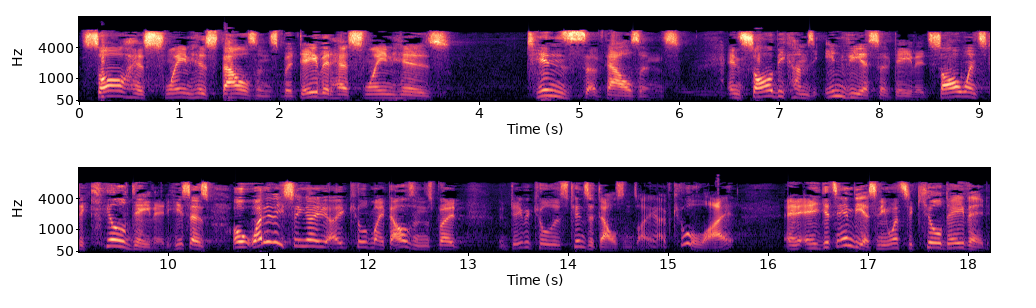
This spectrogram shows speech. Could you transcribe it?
Saul has slain his thousands, but David has slain his tens of thousands. And Saul becomes envious of David. Saul wants to kill David. He says, Oh, why do they sing I, I killed my thousands, but David killed his tens of thousands? I, have killed a lot. And, and he gets envious and he wants to kill David,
